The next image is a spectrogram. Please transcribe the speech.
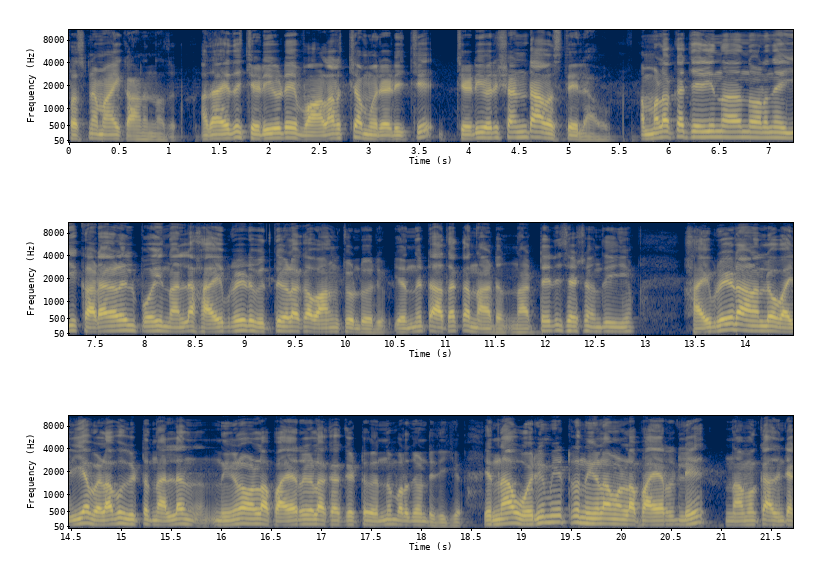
പ്രശ്നമായി കാണുന്നത്. അതായത് ചെടിയുടെ വളർച്ച മുരടിച്ച് ചെടി ഒരു ഷണ്ടാവസ്ഥയിലാവും. നമ്മളൊക്കെ ചെയ്യുന്നതെന്ന് പറഞ്ഞാൽ ഈ കടകളിൽ പോയി നല്ല ഹൈബ്രിഡ് വിത്തുകളൊക്കെ വാങ്ങിച്ചുകൊണ്ട് വരും. എന്നിട്ട് അതൊക്കെ നടും. നട്ടതിന് ശേഷം എന്ത് ചെയ്യും? ഹൈബ്രിഡ് ആണല്ലോ വലിയ വിളവ് കിട്ടും നല്ല നീളമുള്ള പയറുകളൊക്കെ കിട്ടും എന്നും പറഞ്ഞുകൊണ്ടിരിക്കും. എന്നാൽ ഒരു മീറ്റർ നീളമുള്ള പയറിൽ നമുക്ക് അതിന്റെ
